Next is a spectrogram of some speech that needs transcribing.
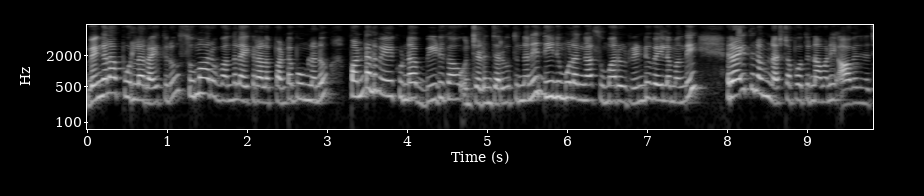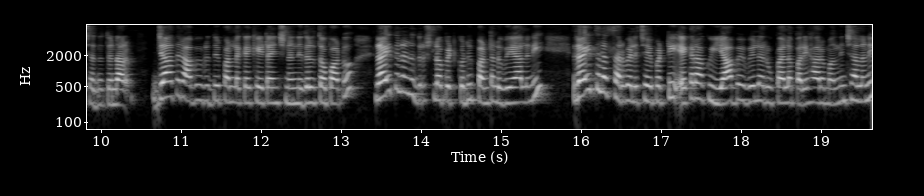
వెంగళాపూర్ల రైతులు సుమారు వందల ఎకరాల పంట భూములను పంటలు వేయకుండా బీడుగా ఉంచడం జరుగుతుందని దీని మూలంగా సుమారు రెండు వేల మంది రైతులం నష్టపోతున్నామని ఆవేదన చెందుతున్నారు. జాతర అభివృద్ధి పనులకే కేటాయించిన నిధులతో పాటు రైతులను దృష్టిలో పెట్టుకుని పంటలు వేయాలని రైతుల సర్వేలు చేపట్టి ఎకరాకు యాభై వేల రూపాయల పరిహారం అందించాలని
